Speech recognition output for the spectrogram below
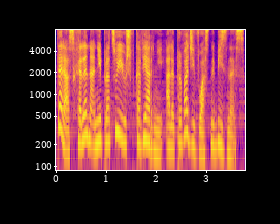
Teraz Helena nie pracuje już w kawiarni, ale prowadzi własny biznes.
